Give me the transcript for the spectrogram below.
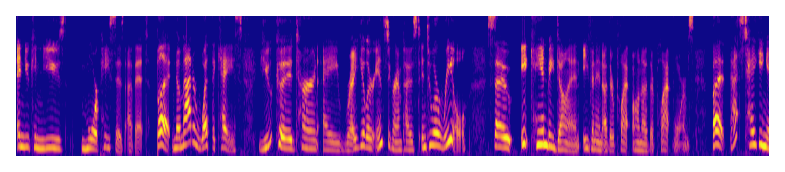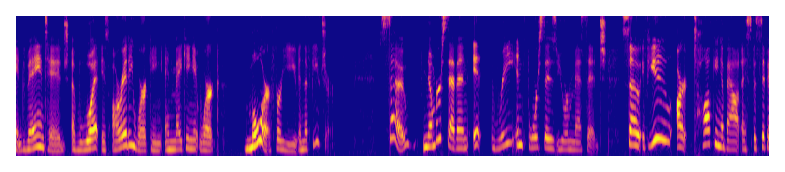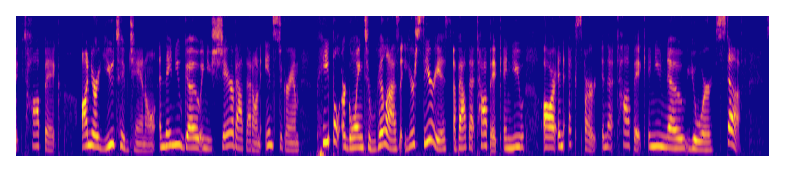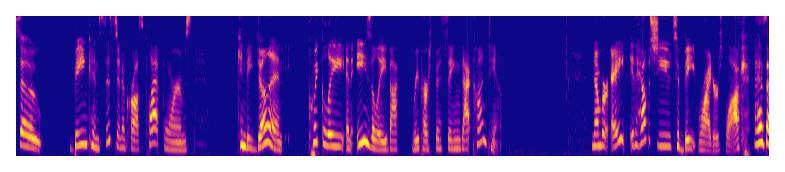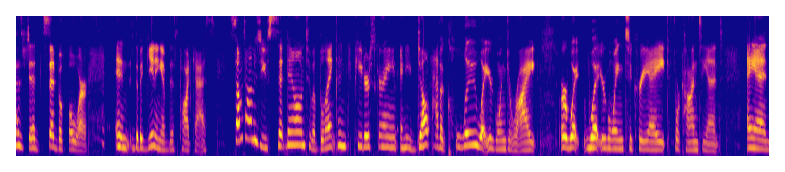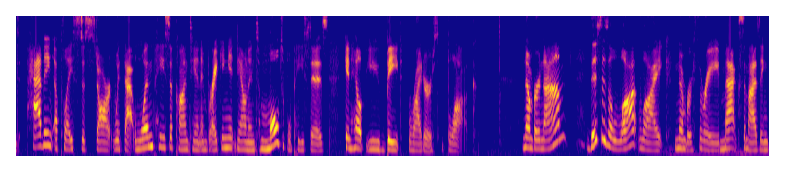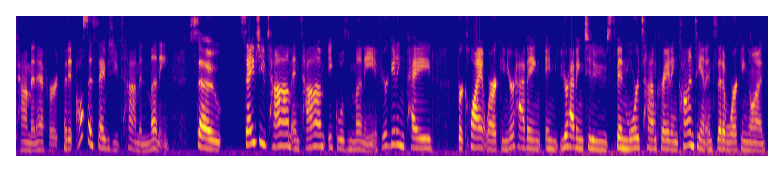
And you can use more pieces of it. But no matter what the case, you could turn a regular Instagram post into a reel. So it can be done even in other plat- on other platforms. But that's taking advantage of what is already working and making it work more for you in the future. So, number seven, it reinforces your message. So, if you are talking about a specific topic on your YouTube channel and then you go and you share about that on Instagram, people are going to realize that you're serious about that topic and you are an expert in that topic and you know your stuff. So, being consistent across platforms can be done quickly and easily by repurposing that content. Number eight, it helps you to beat writer's block. As I said before in the beginning of this podcast, sometimes you sit down to a blank computer screen and you don't have a clue what you're going to write or what, what you're going to create for content. And having a place to start with that one piece of content and breaking it down into multiple pieces can help you beat writer's block. Number nine, this is a lot like number three, maximizing time and effort, but it also saves you time and money. So, saves you time, and time equals money. If you're getting paid for client work and you're having and you're having to spend more time creating content instead of working on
